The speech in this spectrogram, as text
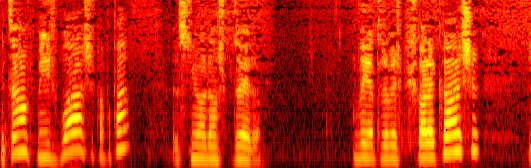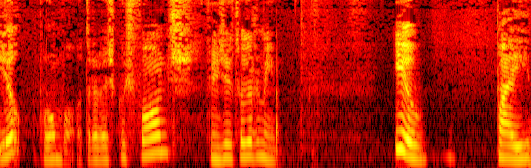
Então, comi as bolachas, papapá. A senhora hospedeira veio outra vez buscar a caixa e eu, bomba, outra vez com os fones, fingi que estou a dormir. E eu, pai,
